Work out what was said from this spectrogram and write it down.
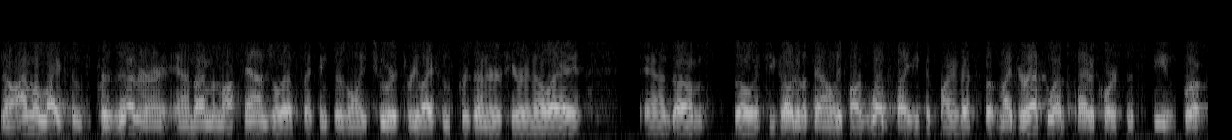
Now, I'm a licensed presenter, and I'm in Los Angeles. I think there's only two or three licensed presenters here in LA. And um, so if you go to the Family Paws website, you can find us. But my direct website, of course, is stevebrooks,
